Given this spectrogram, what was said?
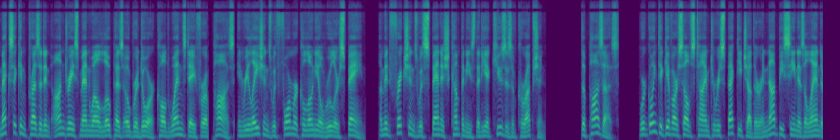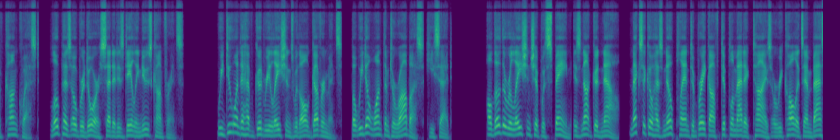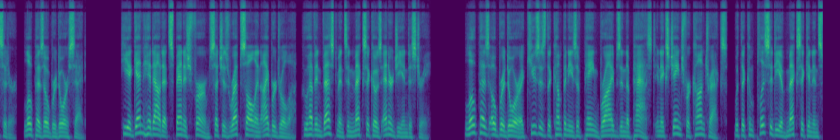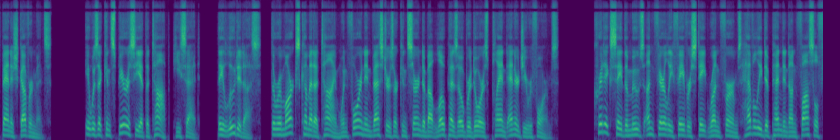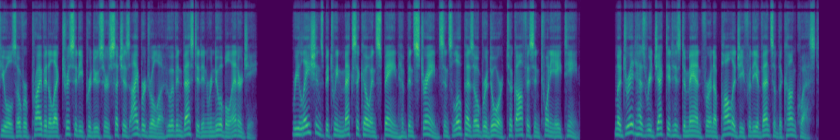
Mexican President Andrés Manuel López Obrador called Wednesday for a pause in relations with former colonial ruler Spain, amid frictions with Spanish companies that he accuses of corruption. The pause is, we're going to give ourselves time to respect each other and not be seen as a land of conquest, López Obrador said at his daily news conference. We do want to have good relations with all governments, but we don't want them to rob us, he said. Although the relationship with Spain is not good now, Mexico has no plan to break off diplomatic ties or recall its ambassador, López Obrador said. He again hit out at Spanish firms such as Repsol and Iberdrola, who have investments in Mexico's energy industry. López Obrador accuses the companies of paying bribes in the past in exchange for contracts, with the complicity of Mexican and Spanish governments. It was a conspiracy at the top, he said. They looted us. The remarks come at a time when foreign investors are concerned about López Obrador's planned energy reforms. Critics say the moves unfairly favor state-run firms heavily dependent on fossil fuels over private electricity producers such as Iberdrola who have invested in renewable energy. Relations between Mexico and Spain have been strained since López Obrador took office in 2018. Madrid has rejected his demand for an apology for the events of the conquest.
